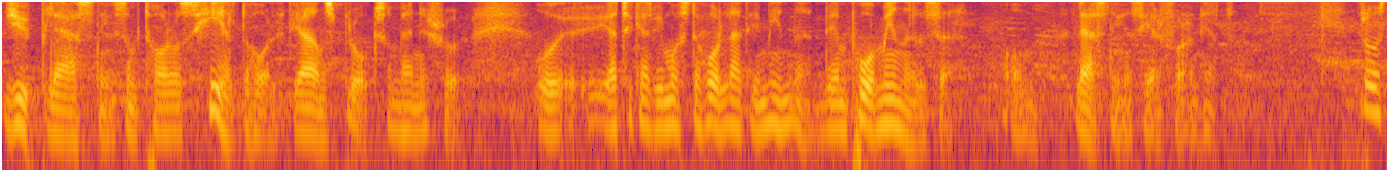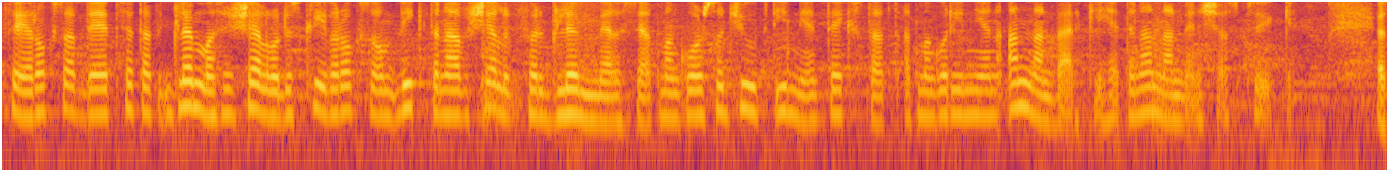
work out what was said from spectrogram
djupläsning som tar oss helt och hållet i anspråk som människor. Och jag tycker att vi måste hålla det i minne. Det är en påminnelse om läsningens erfarenhet. Proust säger också att det är ett sätt att glömma sig själv och du skriver också om vikten av självförglömmelse, att man går så djupt in i en text att, att man går in i en annan verklighet, en annan människas psyke. Jag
